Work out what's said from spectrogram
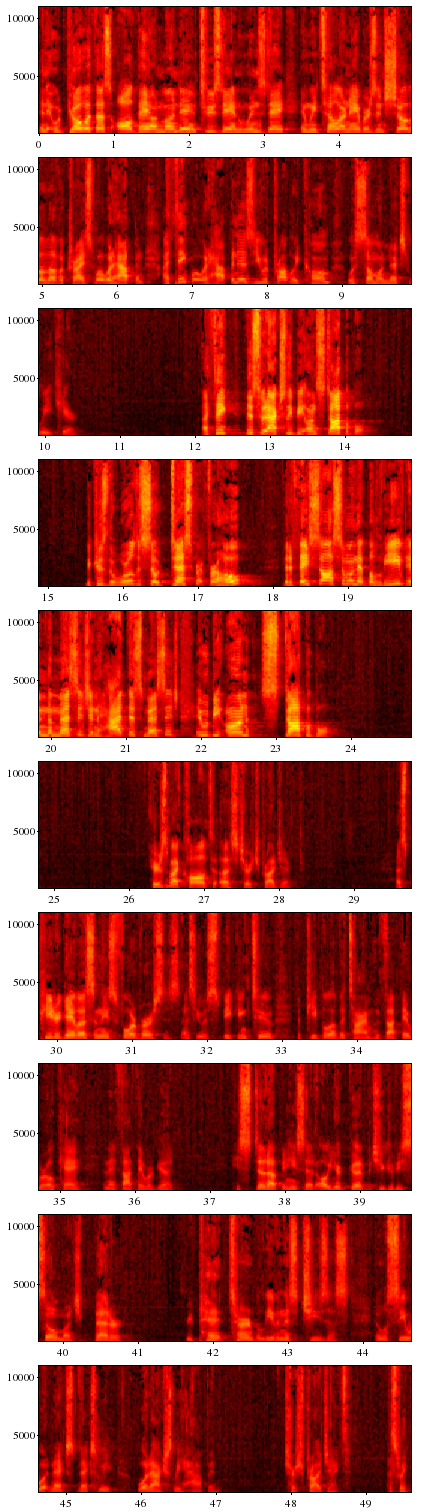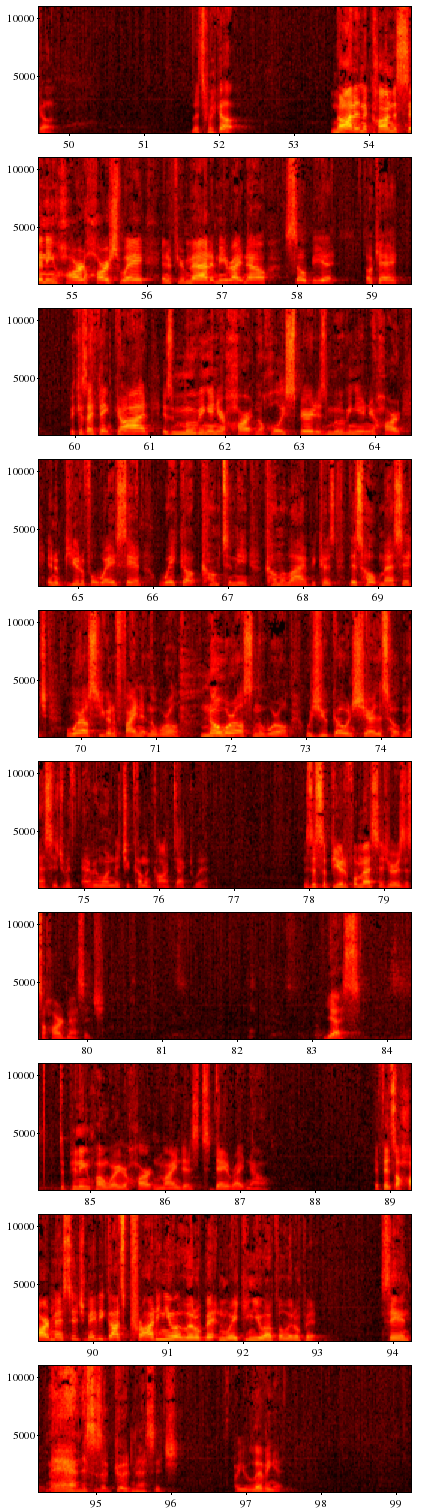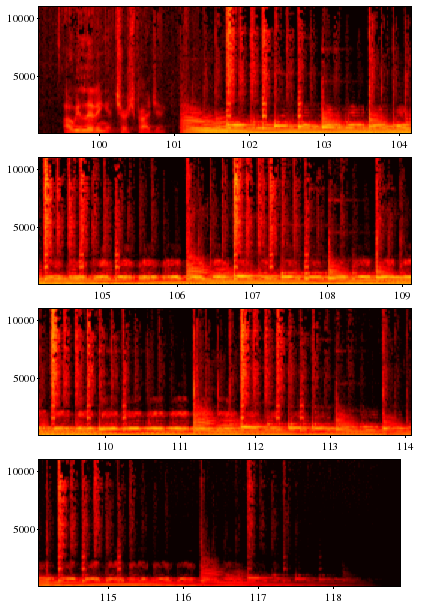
And it would go with us all day on Monday and Tuesday and Wednesday, and we tell our neighbors and show the love of Christ. What would happen? I think what would happen is you would probably come with someone next week here. I think this would actually be unstoppable because the world is so desperate for hope that if they saw someone that believed in the message and had this message, it would be unstoppable. Here's my call to us, Church Project. As Peter gave us in these four verses, as he was speaking to the people of the time who thought they were okay and they thought they were good, he stood up and he said, Oh, you're good, but you could be so much better. Repent, turn, believe in this Jesus, and we'll see what next, next week, what actually happened. Church Project, let's wake up. Let's wake up. Not in a condescending, hard, harsh way. And if you're mad at me right now, so be it, okay? Because I think God is moving in your heart and the Holy Spirit is moving in your heart in a beautiful way, saying, Wake up, come to me, come alive. Because this hope message, where else are you going to find it in the world? Nowhere else in the world would you go and share this hope message with everyone that you come in contact with. Is this a beautiful message or is this a hard message? Yes. Depending upon where your heart and mind is today, right now. If it's a hard message, maybe God's prodding you a little bit and waking you up a little bit, saying, Man, this is a good message. Are you living it? Are we living it, Church Project?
